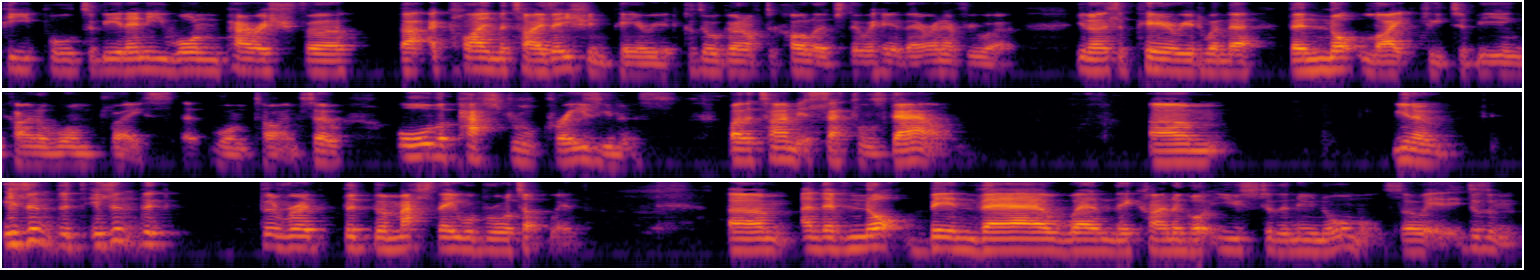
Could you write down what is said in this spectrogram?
people to be in any one parish for that acclimatization period because they were going off to college. They were here, there, and everywhere. You know, it's a period when they're they're not likely to be in kind of one place at one time. So all the pastoral craziness by the time it settles down um you know isn't the isn't the the the, the mass they were brought up with um and they've not been there when they kind of got used to the new normal so it doesn't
